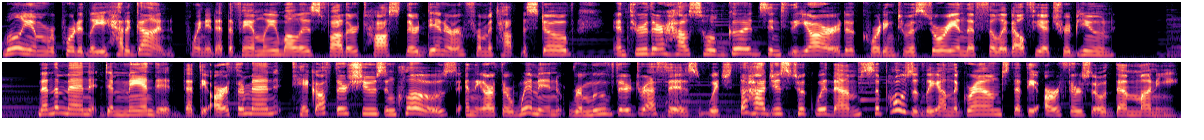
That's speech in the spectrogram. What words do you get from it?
William reportedly had a gun pointed at the family while his father tossed their dinner from atop the stove and threw their household goods into the yard, according to a story in the Philadelphia Tribune. Then the men demanded that the Arthur men take off their shoes and clothes, and the Arthur women remove their dresses, which the Hodges took with them, supposedly on the grounds that the Arthurs owed them money.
